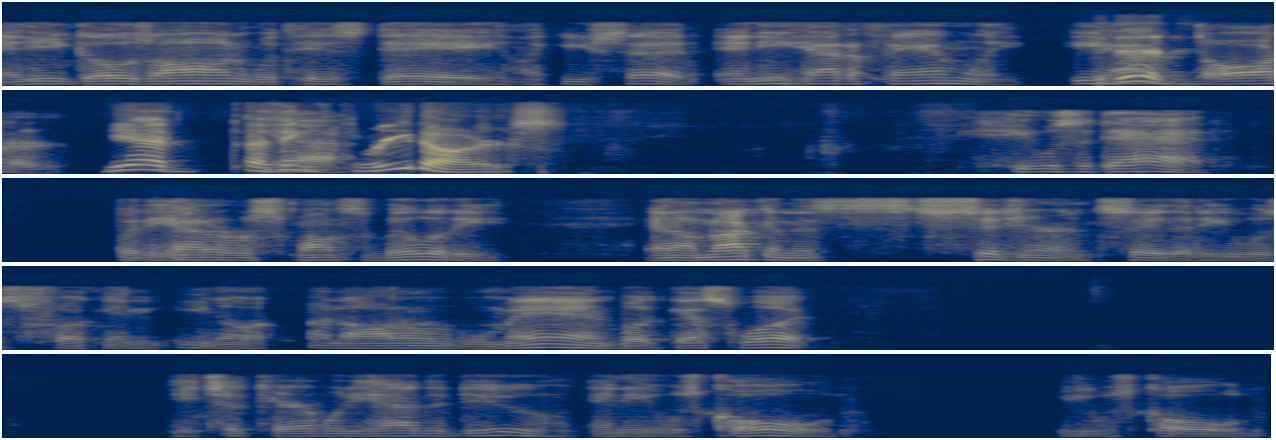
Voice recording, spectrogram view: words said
And he goes on with his day, like you said, and he had a family. He, He had a did. daughter. He had, I think, three daughters. He was a dad, but he had a responsibility. And I'm not going to sit here and say that he was fucking, you know, an honorable man, but guess what? He took care of what he had to do, and he was cold. He was cold.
